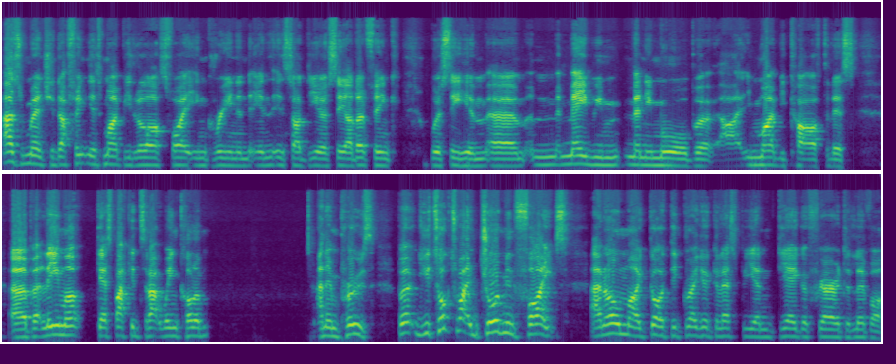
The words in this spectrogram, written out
as we mentioned, I think this might be the last fight in green and in, inside the UFC. I don't think we'll see him. Um, maybe many more, but uh, he might be cut after this. Uh, but Lima gets back into that win column and improves. But you talked about enjoyment fights. And oh my God, did Gregor Gillespie and Diego Ferreira deliver?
